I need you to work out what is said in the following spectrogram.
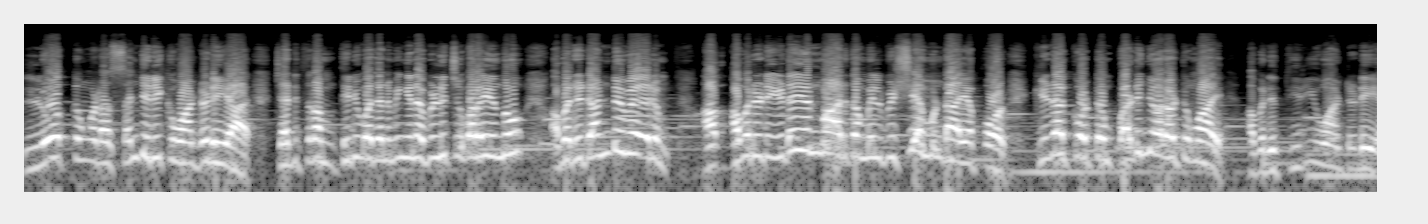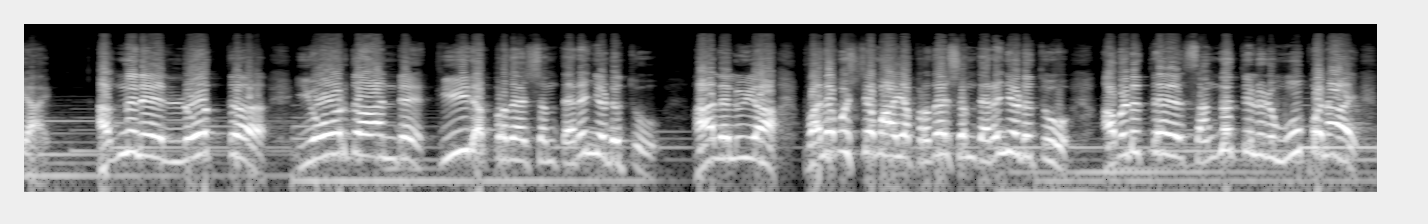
ലോത്തും കൂടെ സഞ്ചരിക്കുവാൻ ഇടയായി ചരിത്രം തിരുവചനം ഇങ്ങനെ വിളിച്ചു പറയുന്നു. അവർ രണ്ടുപേരും അവരുടെ ഇടയന്മാർ തമ്മിൽ വിഷയമുണ്ടായപ്പോൾ കിഴക്കോട്ടും പടിഞ്ഞാറോട്ടുമായി അവർ തിരിയുവാൻ ഇടയായി അങ്ങനെ ലോത്ത് യോർദാന്റെ തീരപ്രദേശം തെരഞ്ഞെടുത്തു. ഹാലലുയ ഫലപുഷ്ടമായ പ്രദേശം തെരഞ്ഞെടുത്തു. അവിടുത്തെ സംഘത്തിൽ ഒരു മൂപ്പനായി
